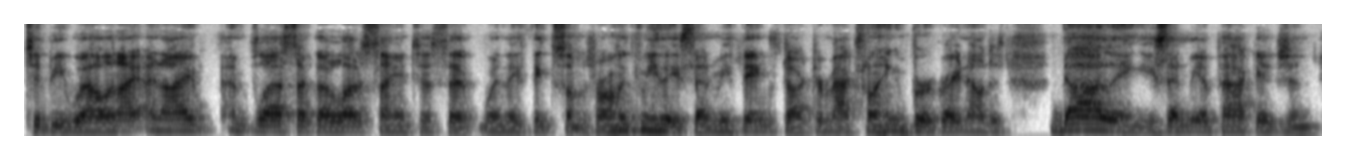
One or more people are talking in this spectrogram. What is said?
to be well. And i and i am blessed. I've got a lot of scientists that when they think something's wrong with me they send me things. Dr max langenberg right now just darling he sent me a package. And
